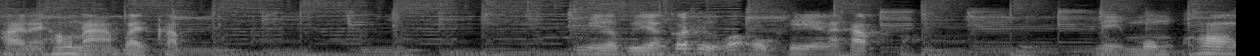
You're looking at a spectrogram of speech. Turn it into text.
ภายในห้องน้ำกันครับ มีระเบียงก็ถือว่าโอเคนะครับ นี่นี่มุมห้อง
